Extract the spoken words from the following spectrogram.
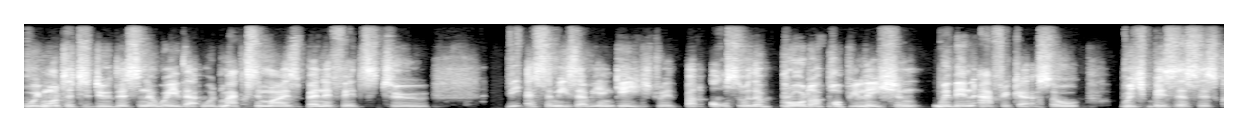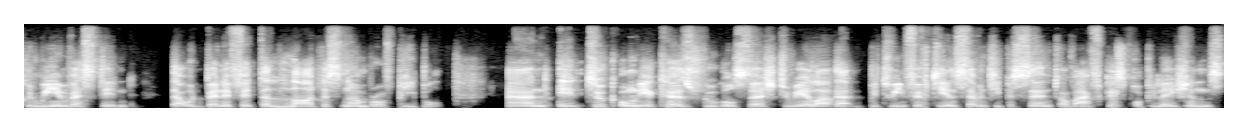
We wanted to do this in a way that would maximize benefits to the SMEs that we engaged with, but also the broader population within Africa. So, which businesses could we invest in that would benefit the largest number of people? And it took only a cursory Google search to realize that between 50 and 70% of Africa's populations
